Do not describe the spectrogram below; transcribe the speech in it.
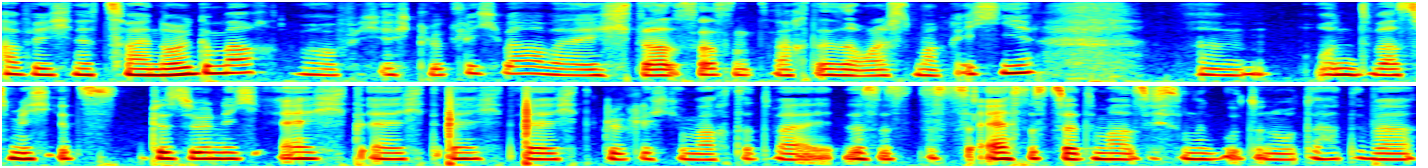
habe ich eine 2-0 gemacht, worauf ich echt glücklich war, weil ich da saß und dachte, so, was mache ich hier? Ähm, und was mich jetzt persönlich echt, echt, echt, echt glücklich gemacht hat, weil das ist das erste, das zweite Mal, dass ich so eine gute Note hatte, war,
